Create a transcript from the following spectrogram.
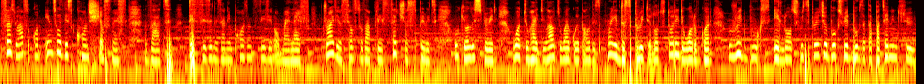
First, we have to come into this consciousness that this season is an important season of my life life. Drive yourself to that place. Set your spirit. Okay, Holy Spirit, what do I do? How do I go about this? Pray in the spirit a lot. Study the word of God. Read books a lot. Read spiritual books. Read books that are pertaining to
